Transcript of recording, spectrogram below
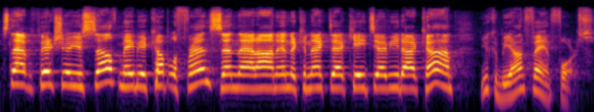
snap a picture of yourself, maybe a couple of friends, send that on into connect at ktiv.com. You could be on fan force.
